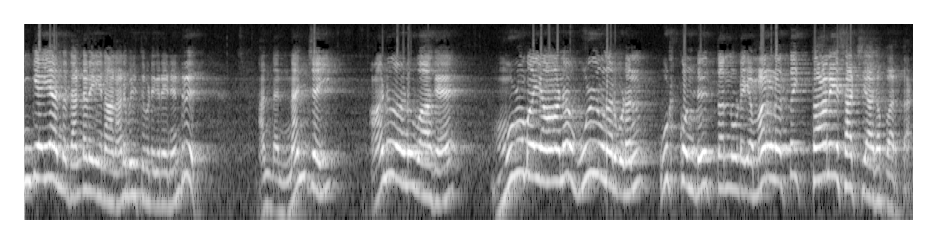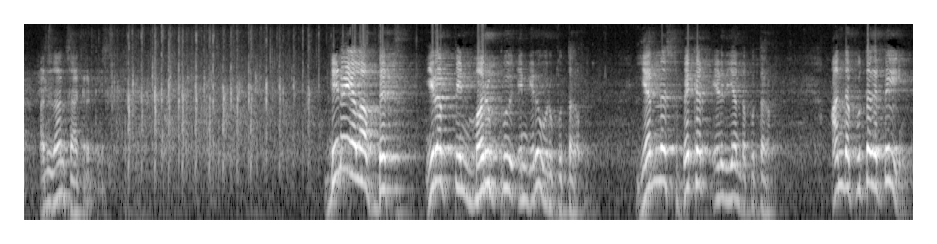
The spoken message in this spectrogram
இங்கேயே அந்த தண்டனையை நான் அனுபவித்து விடுகிறேன் என்று அந்த நஞ்சை அணு அணுவாக முழுமையான உள்ளுணர்வுடன் உட்கொண்டு தன்னுடைய மரணத்தை தானே சாட்சியாக பார்த்தார். அதுதான் சாக்ரட்டிஸ். டினையல் ஆஃப் டெத் இறப்பின் மறுப்பு என்கிற ஒரு புத்தகம். எர்னஸ்ட் பெக்கர் எழுதிய அந்த புத்தகம். அந்த புத்தகத்தில்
